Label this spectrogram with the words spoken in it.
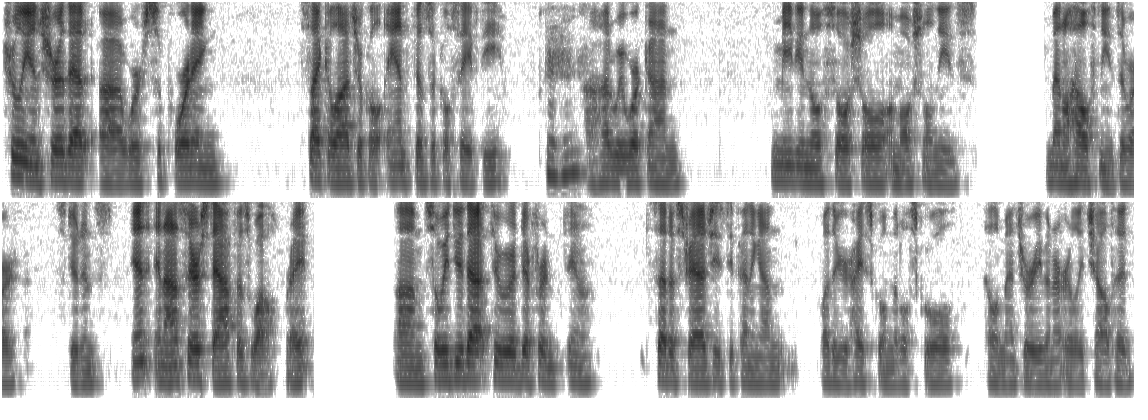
truly ensure that uh, we're supporting psychological and physical safety. Mm-hmm. Uh, how do we work on meeting those social, emotional needs, mental health needs of our students, and, and honestly our staff as well, right? Um, so we do that through a different, you know, set of strategies depending on whether you're high school, middle school, elementary, or even our early childhood,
